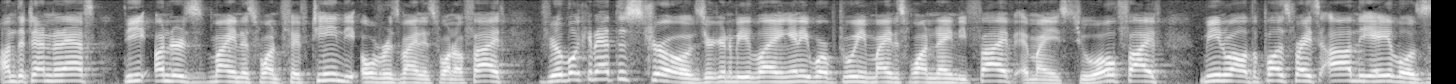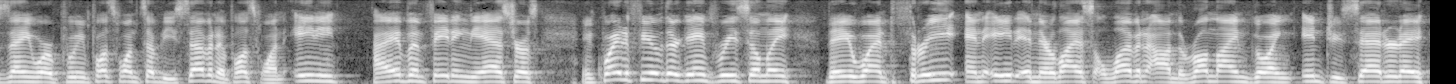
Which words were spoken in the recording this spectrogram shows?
On the 10 and a half, the under is minus 115, the over is minus 105. If you're looking at the Stros, you're going to be laying anywhere between minus 195 and minus 205. Meanwhile, the plus price on the Halos is anywhere between plus 177 and plus 180. I have been fading the Astros in quite a few of their games recently. They went 3 and 8 in their last 11 on the run line going into Saturday,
